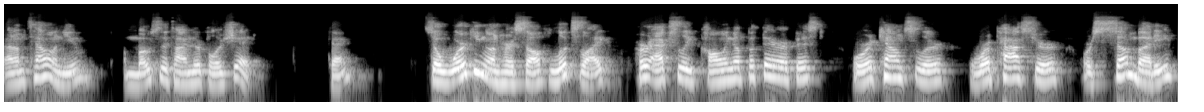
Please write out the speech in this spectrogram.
And I'm telling you, most of the time they're full of shit. Okay. So working on herself looks like her actually calling up a therapist or a counselor or a pastor or somebody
